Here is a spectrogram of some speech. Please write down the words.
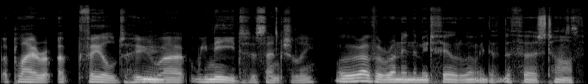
a player upfield who mm. uh, we need essentially. Well, we were overrun in the midfield, weren't we? The, the first half.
